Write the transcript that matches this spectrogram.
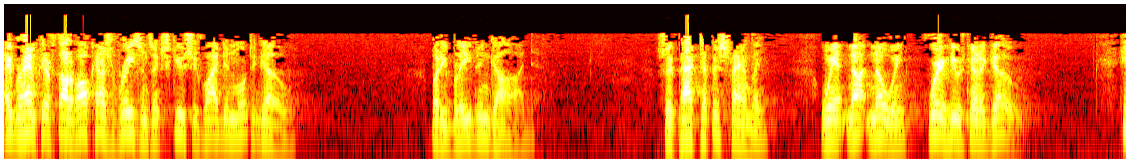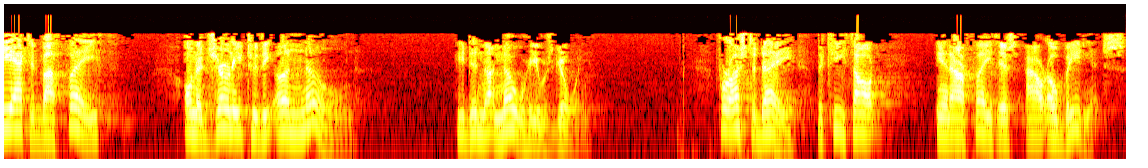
Abraham could have thought of all kinds of reasons and excuses why he didn't want to go. But he believed in God. So he packed up his family, went not knowing where he was going to go. He acted by faith on a journey to the unknown. He did not know where he was going. For us today, the key thought in our faith is our obedience.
